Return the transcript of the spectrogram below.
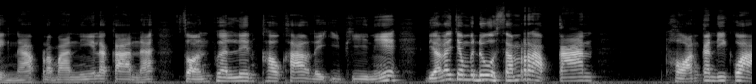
งนะ ประมาณนี้ละกันนะ สอนเพื่อนเล่นคร่าวๆใน EP นี้ เดี๋ยวเราจะมาดูสำหรับการถอนกันดีกว่า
